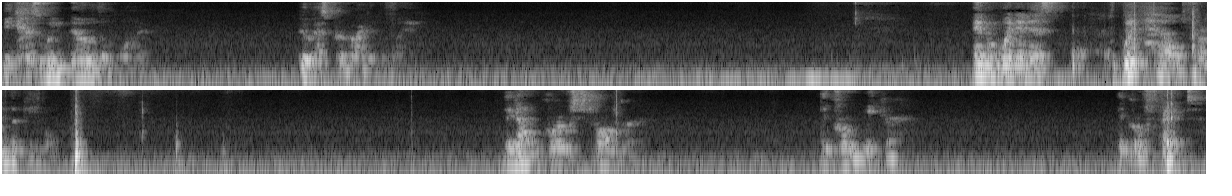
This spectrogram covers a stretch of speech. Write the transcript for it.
because we know the one who has provided the way. And when it is withheld from the people, they don't grow stronger, they grow weaker, they grow faint.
